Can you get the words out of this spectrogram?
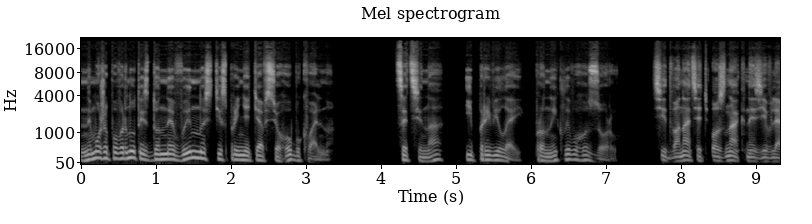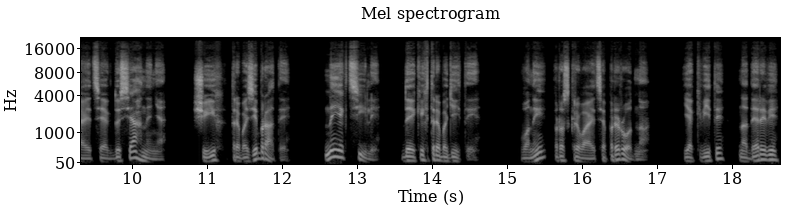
не може повернутись до невинності сприйняття всього буквально. Це ціна і привілей проникливого зору. Ці 12 ознак не з'являються як досягнення, що їх треба зібрати, не як цілі, до яких треба дійти. Вони розкриваються природно, як квіти на дереві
